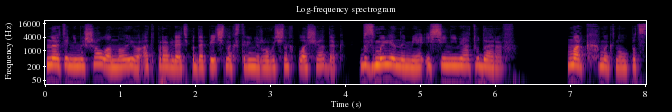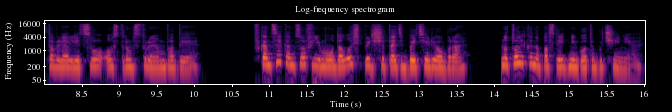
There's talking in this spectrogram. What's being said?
но это не мешало Ною отправлять подопечных с тренировочных площадок взмыленными и синими от ударов. Марк хмыкнул, подставляя лицо острым струем воды. В конце концов, ему удалось пересчитать Бетти ребра, но только на последний год обучения.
